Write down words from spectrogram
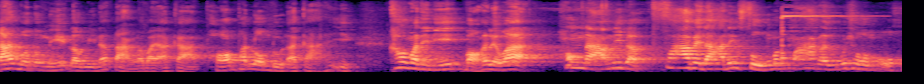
ด้านบนตรงนี้เรามีหน้าต่างระบายอากาศ พร้อมพัดลมดูดอากาศให้อีก เข้ามาในนี้บอกให้เลยว่า ห้องน้ำนี่แบบฝ้าเพดานได้สูงมากๆเลยคุณผู้ชมโอ้โห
